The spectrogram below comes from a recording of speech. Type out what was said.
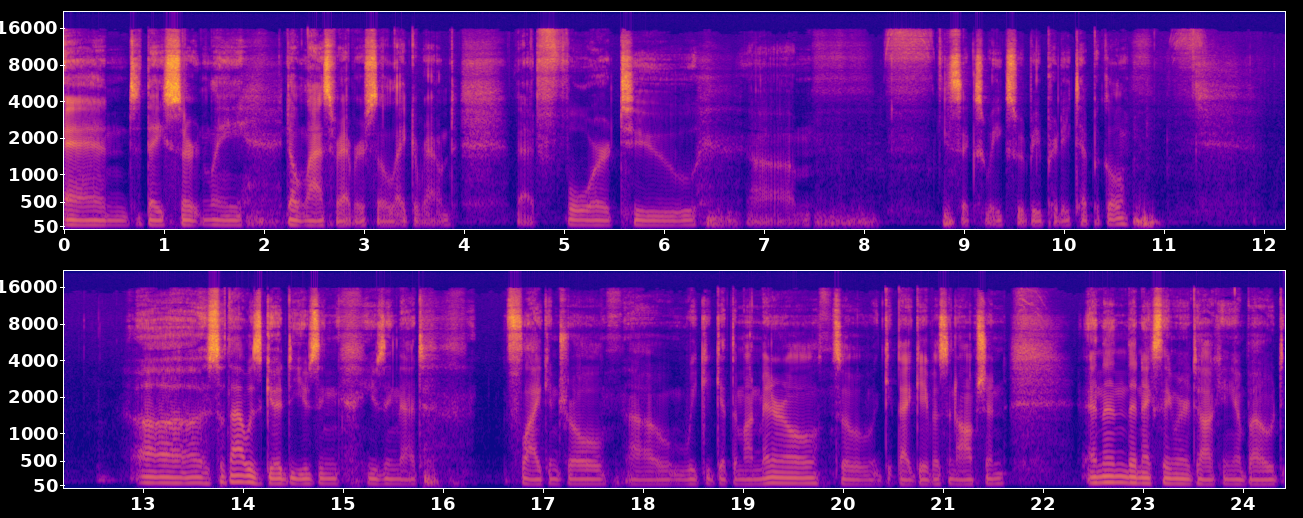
and they certainly don't last forever. So like around that four to um, six weeks would be pretty typical. Uh, so that was good using using that fly control. Uh, we could get them on mineral, so that gave us an option. And then the next thing we were talking about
